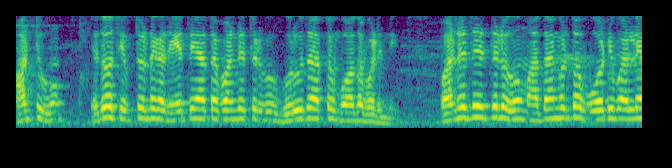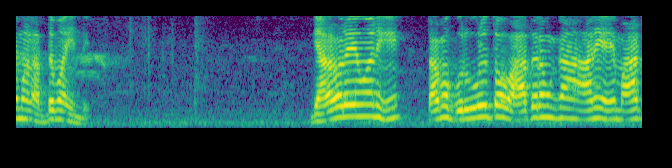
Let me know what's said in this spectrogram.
అంటూ ఏదో చెప్తుండగా జీతయాత్ర పండితుడికి గురుతత్వం బోధపడింది. పండితులు మతంగుడితో పోటీ పడలేమని అర్థమైంది. గెలవలేమని తమ గురువులతో వాదనం అనే మాట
